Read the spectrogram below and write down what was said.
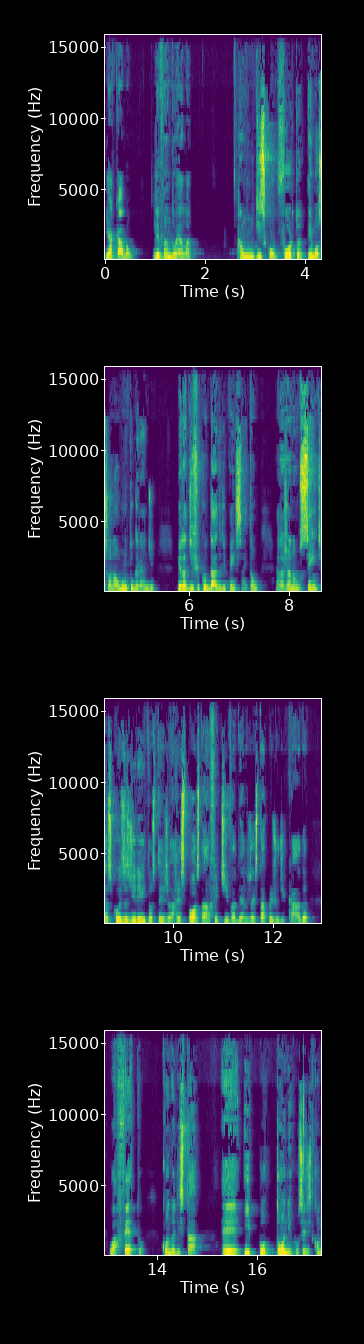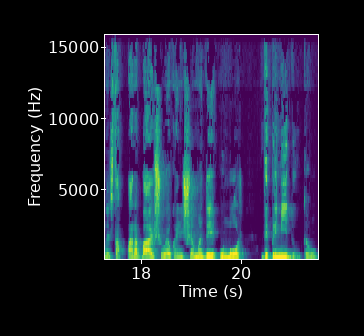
e acabam levando ela a um desconforto emocional muito grande pela dificuldade de pensar. Então, ela já não sente as coisas direito, ou seja, a resposta afetiva dela já está prejudicada, o afeto, quando ele está é, hipotônico, ou seja, quando ele está para baixo, é o que a gente chama de humor deprimido. Então,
